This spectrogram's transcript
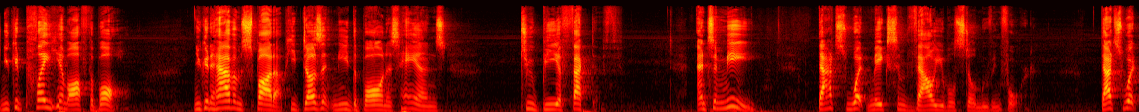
you could play him off the ball. You can have him spot up. He doesn't need the ball in his hands to be effective. And to me, that's what makes him valuable still moving forward. That's what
